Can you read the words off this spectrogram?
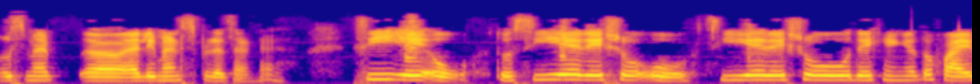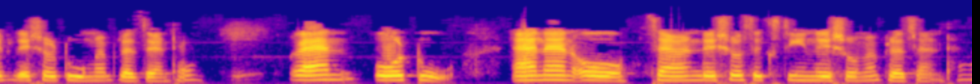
उसमें एलिमेंट्स प्रेजेंट है। सी ए ओ तो सी ए रेशो ओ सी ए रेशो ओ देखेंगे तो फाइव रेशो टू में प्रेजेंट है. N O two N N O seven ratio sixteen ratio में प्रेजेंट है.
